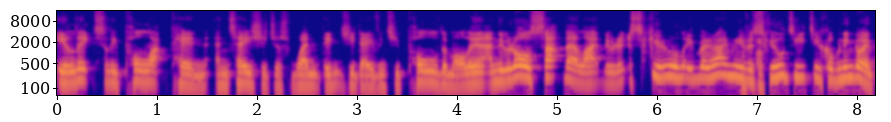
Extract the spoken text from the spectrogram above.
he literally pulled that pin, and Tayshia just went, didn't she, Dave? And she pulled them all in, and they were all sat there like they were at school. It reminded me of a school teacher coming in, going,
